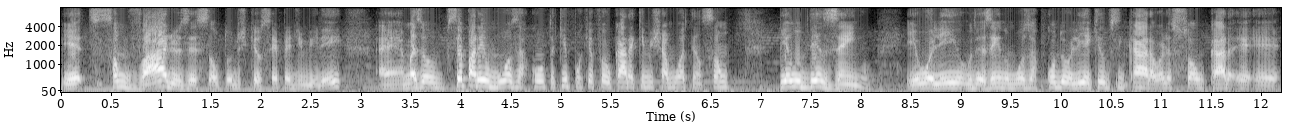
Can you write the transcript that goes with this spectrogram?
E são vários esses autores que eu sempre admirei, é, mas eu separei o Mozart Couto aqui porque foi o cara que me chamou a atenção pelo desenho. Eu olhei o desenho do Mozart, quando eu olhei aquilo, assim, cara, olha só, o cara é, é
